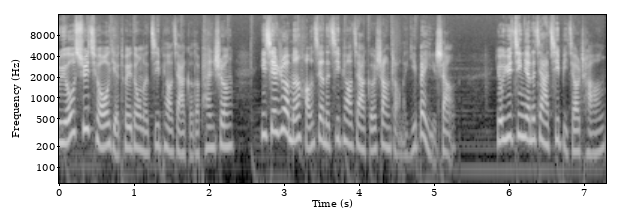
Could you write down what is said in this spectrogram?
旅游需求也推动了机票价格的攀升，一些热门航线的机票价格上涨了一倍以上。由于今年的假期比较长，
